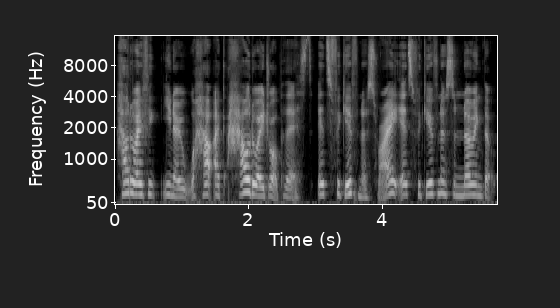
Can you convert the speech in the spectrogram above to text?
how do I, think? you know, how I, how do I drop this? It's forgiveness, right? It's forgiveness and knowing that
